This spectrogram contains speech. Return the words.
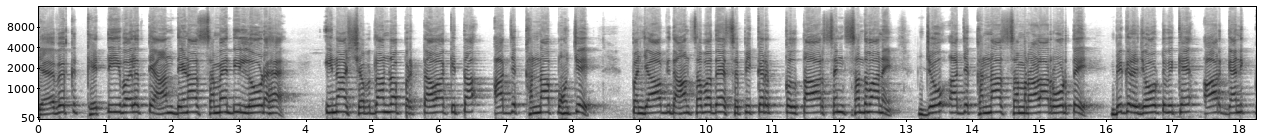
ਜੈਵਿਕ ਖੇਤੀ ਵੱਲ ਧਿਆਨ ਦੇਣਾ ਸਮੇਂ ਦੀ ਲੋੜ ਹੈ। ਇਹਨਾਂ ਸ਼ਬਦਾਂ ਦਾ ਪ੍ਰਗਟਾਵਾ ਕੀਤਾ ਅੱਜ ਖੰਨਾ ਪਹੁੰਚੇ। ਪੰਜਾਬ ਵਿਧਾਨ ਸਭਾ ਦੇ ਸਪੀਕਰ ਕੁਲਤਾਰ ਸਿੰਘ ਸੰਧਵਾ ਨੇ, ਜੋ ਅੱਜ ਖੰਨਾ ਸਮਰਾਲਾ ਰੋਡ ਤੇ ਬਿਗ ਰਿਜ਼ੋਰਟ ਵਿਖੇ ਆਰਗੈਨਿਕ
